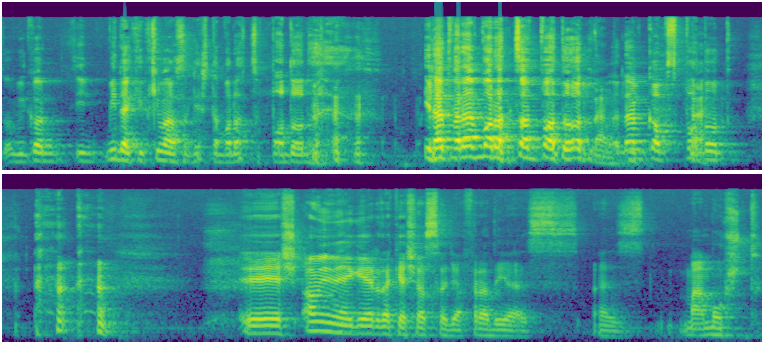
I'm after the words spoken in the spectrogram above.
amikor így mindenkit kiválasztok, és te maradsz a padon. Illetve nem maradsz a padon, nem, nem kapsz padot. és ami még érdekes az, hogy a Fradi ez, ez már most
